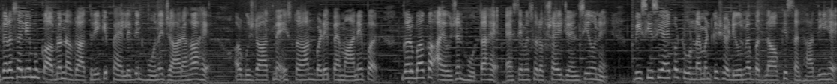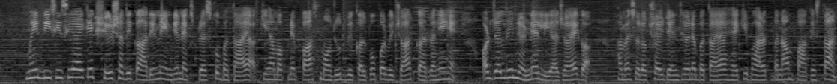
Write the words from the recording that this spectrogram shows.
दरअसल ये मुकाबला नवरात्रि के पहले दिन होने जा रहा है और गुजरात में इस दौरान बड़े पैमाने पर गरबा का आयोजन होता है। ऐसे में सुरक्षा एजेंसियों ने बीसीसीआई को टूर्नामेंट के शेड्यूल में बदलाव की सलाह दी है। वहीं बीसीसीआई के एक शीर्ष अधिकारी ने इंडियन एक्सप्रेस को बताया कि हम अपने पास मौजूद विकल्पों पर विचार कर रहे हैं और जल्द ही निर्णय लिया जाएगा। हमें सुरक्षा एजेंसियों ने बताया है कि भारत बनाम पाकिस्तान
